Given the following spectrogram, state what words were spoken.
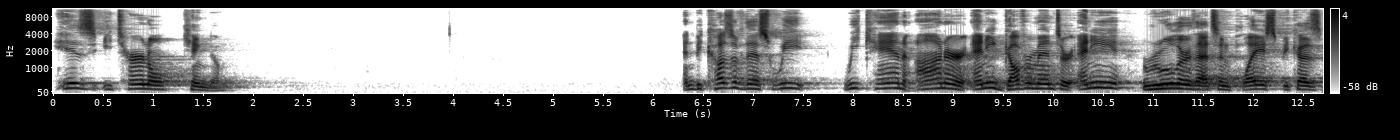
his eternal kingdom. And because of this, we, we can honor any government or any ruler that's in place because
